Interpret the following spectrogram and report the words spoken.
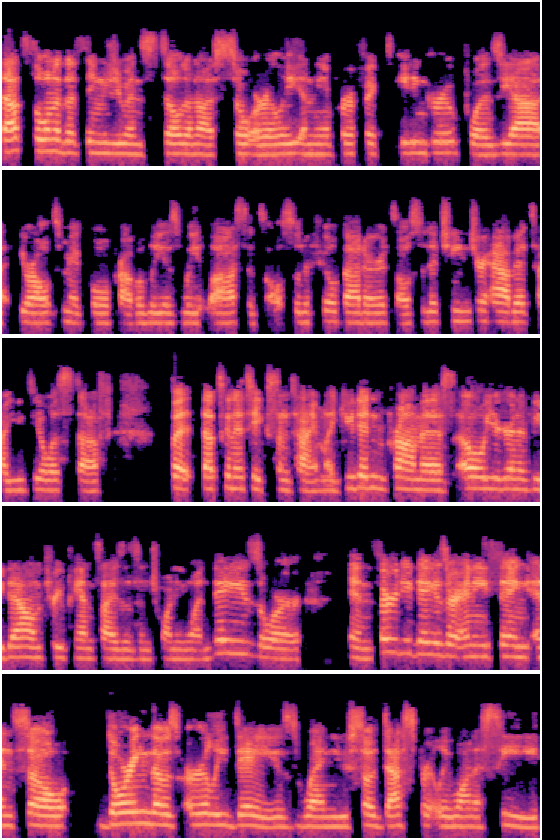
that's one of the things you instilled in us so early in the imperfect eating group was yeah your ultimate goal probably is weight loss. It's also to feel better. It's also to change your habits how you deal with stuff. But that's going to take some time. Like you didn't promise oh you're going to be down three pant sizes in 21 days or in 30 days or anything. And so during those early days when you so desperately want to see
